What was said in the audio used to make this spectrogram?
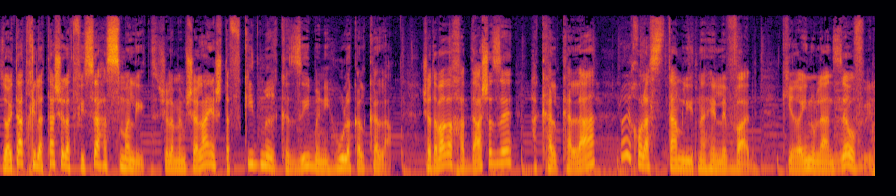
זו הייתה תחילתה של התפיסה השמאלית, שלממשלה יש תפקיד מרכזי בניהול הכלכלה. שהדבר החדש הזה, הכלכלה, לא יכולה סתם להתנהל לבד, כי ראינו לאן זה הוביל.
